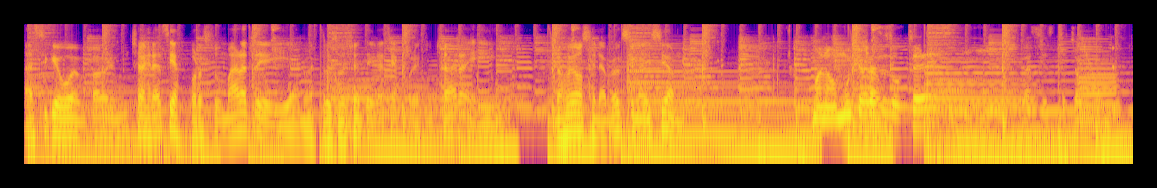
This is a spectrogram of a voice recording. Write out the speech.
Así que bueno, Fabri, muchas gracias por sumarte y a nuestros oyentes gracias por escuchar y nos vemos en la próxima edición. Bueno, muchas gracias a ustedes y gracias. Chao, chao.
